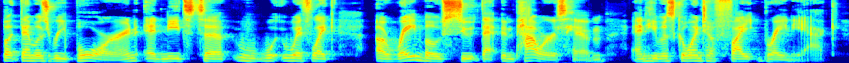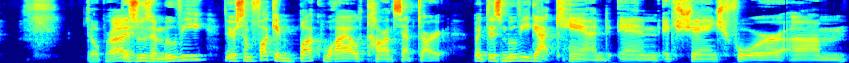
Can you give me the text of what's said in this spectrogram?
but then was reborn and needs to w- with like a rainbow suit that empowers him and he was going to fight Brainiac. Go Pride. This was a movie. There's some fucking buck wild concept art, but this movie got canned in exchange for um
